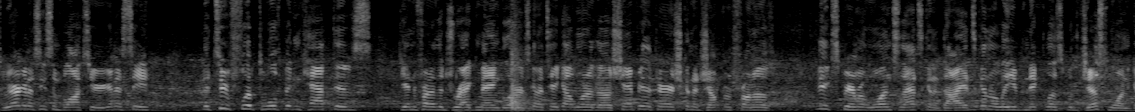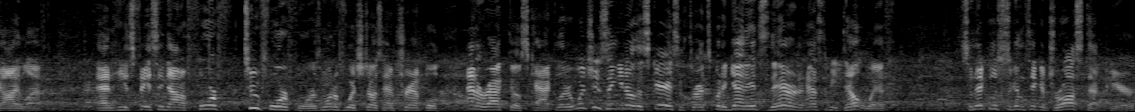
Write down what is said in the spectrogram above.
So we are going to see some blocks here. You're going to see the two flipped Wolfbitten Captives get in front of the Dreg Mangler. It's going to take out one of those. Champion of the Parish is going to jump in front of the Experiment 1, so that's going to die. It's going to leave Nicholas with just one guy left. And he's facing down a four, two 4-4s, one of which does have Trample and a Rakdos Cackler, which isn't, you know, the scariest of threats, but again, it's there and it has to be dealt with. So Nicholas is going to take a draw step here.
